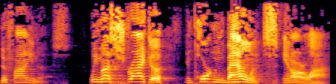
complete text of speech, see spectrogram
define us. We must strike an important balance in our lives.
